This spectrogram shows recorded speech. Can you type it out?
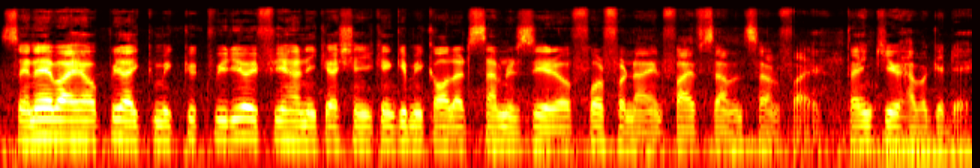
So anyway, I hope you like my quick video. If you have any question, you can give me a call at 780-449-5775. Thank you. Have a good day.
